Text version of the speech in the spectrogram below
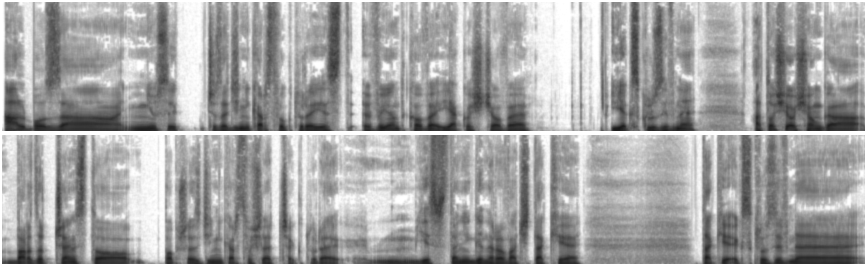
albo za newsy czy za dziennikarstwo, które jest wyjątkowe, jakościowe i ekskluzywne, a to się osiąga bardzo często poprzez dziennikarstwo śledcze, które jest w stanie generować takie takie ekskluzywne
